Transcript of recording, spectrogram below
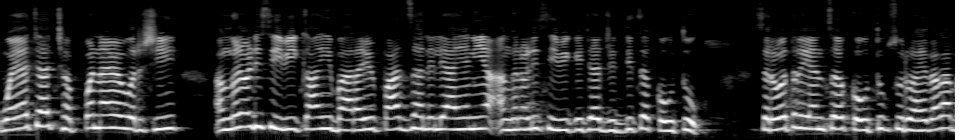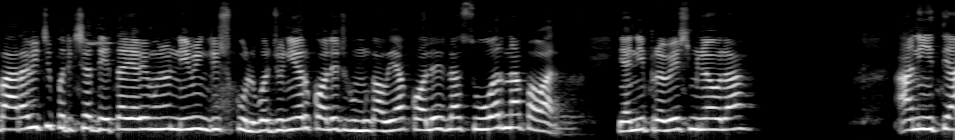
वयाच्या छप्पनाव्या वर्षी अंगणवाडी सेविका ही बारावी पास झालेली आहे आणि या अंगणवाडी सेविकेच्या जिद्दीचं कौतुक सर्वत्र यांचं कौतुक सुरू आहे. बघा बारावीची परीक्षा देता यावी म्हणून न्यू इंग्लिश स्कूल व ज्युनियर कॉलेज हुमगाव या कॉलेजला सुवर्णा पवार यांनी प्रवेश मिळवला आणि त्या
